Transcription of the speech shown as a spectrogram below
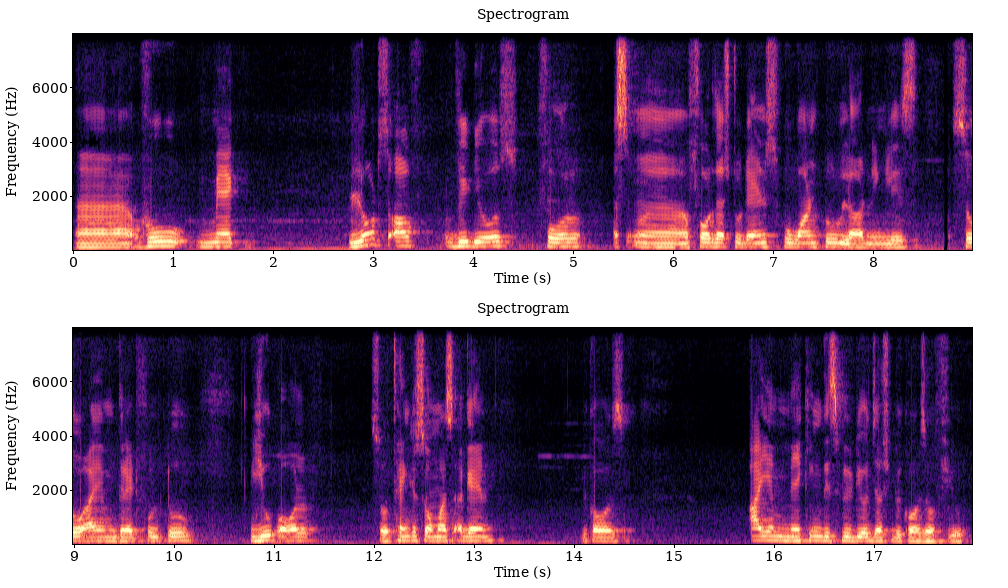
uh, who make lots of videos for uh, for the students who want to learn English. So I am grateful to you all. So thank you so much again because I am making this video just because of you.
